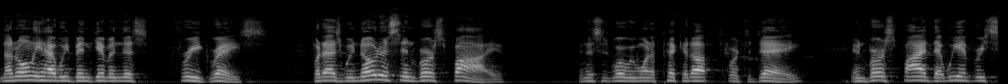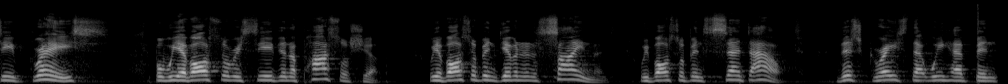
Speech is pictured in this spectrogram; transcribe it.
Not only have we been given this free grace, but as we notice in verse 5, and this is where we want to pick it up for today, in verse 5, that we have received grace, but we have also received an apostleship. We have also been given an assignment. We've also been sent out. This grace that we have been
